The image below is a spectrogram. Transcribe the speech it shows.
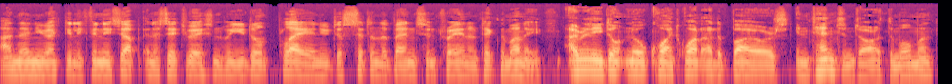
and then you actually finish up in a situation where you don't play and you just sit on the bench and train and take the money. I really don't know quite what Adebayor's intentions are at the moment.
